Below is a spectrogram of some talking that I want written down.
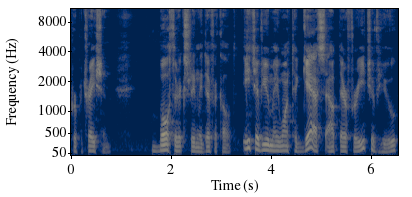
perpetration. Both are extremely difficult. Each of you may want to guess out there for each of you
